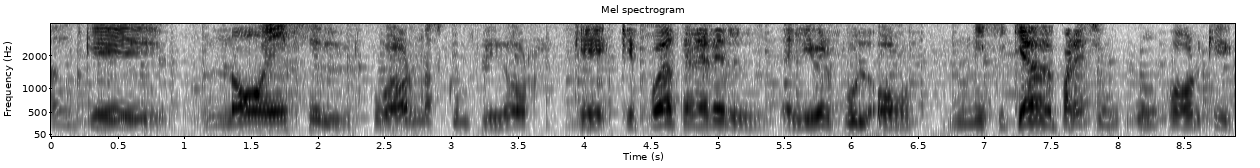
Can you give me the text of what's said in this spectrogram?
aunque no es el jugador más cumplidor que, pueda tener el, Liverpool o ni siquiera me parece un, jugador que,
